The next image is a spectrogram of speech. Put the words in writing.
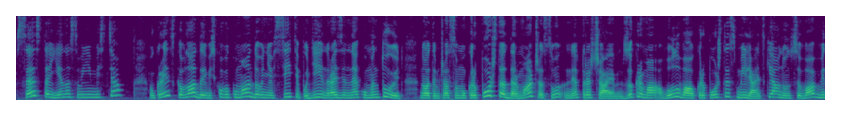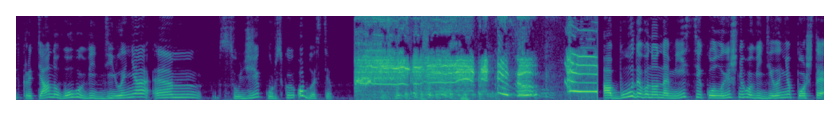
Все стає на свої місця. Українська влада і військове командування всі ці події наразі не коментують. Ну а тим часом Укрпошта дарма часу не втрачає. Зокрема, голова Укрпошти Смілянський анонсував відкриття нового відділення ем, суджі Курської області. А буде воно на місці колишнього відділення пошти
